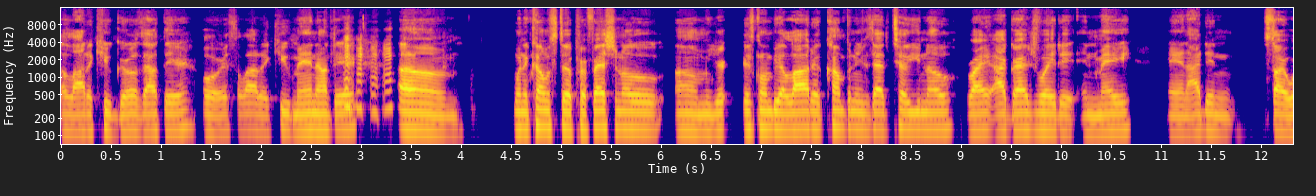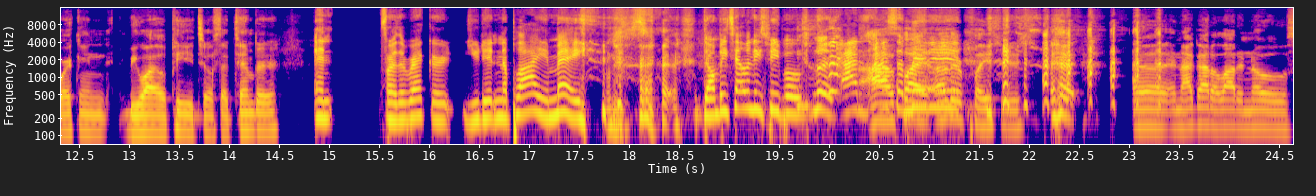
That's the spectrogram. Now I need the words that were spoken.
a lot of cute girls out there, or it's a lot of cute men out there. um when it comes to professional um you're it's going to be a lot of companies that tell you no right i graduated in may and i didn't start working bylp till september for the record, you didn't apply in May. Don't be telling these people, look, I, I, I applied submitted. other places. uh, and I got a lot of no's.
